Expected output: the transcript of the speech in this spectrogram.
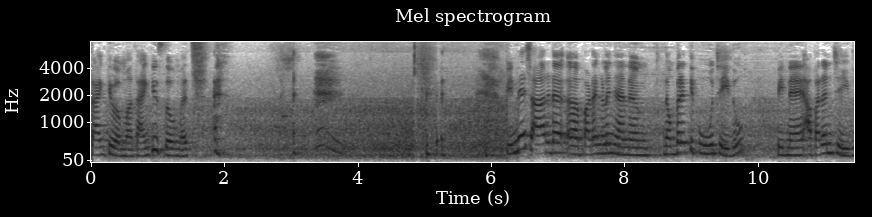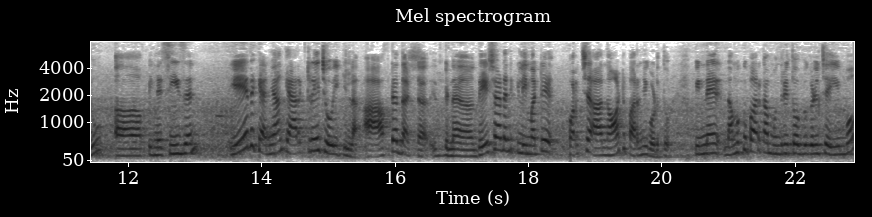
தேங்க்யூ அம்மா தேங்க்யூ ஸோ மச் പിന്നെ ഷാരുടെ പടങ്ങൾ ഞാൻ ഉം, നൊമ്പരത്തി പൂവ് ചെയ്തു പിന്നെ അപരൻ ചെയ്തു ആ, പിന്നെ സീസൺ ഏത് ഞാൻ ക്യാരക്ടറേ ചോദിക്കില്ല. ആഫ്റ്റർ ദട്ട് പിന്നെ ദേശാടന്റെ കിളി മറ്റേ കുറച്ച് ആ നോട്ട് പറഞ്ഞു കൊടുത്തു. പിന്നെ നമുക്ക് പാർക്ക് ആ മുന്തിരിത്തോപ്പുകൾ ചെയ്യുമ്പോൾ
